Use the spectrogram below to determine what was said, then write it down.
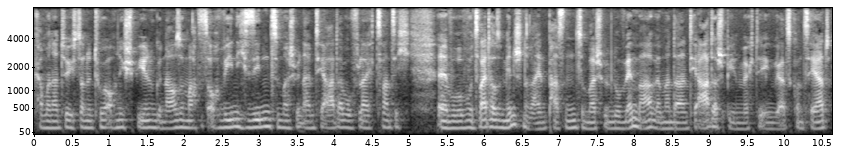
kann man natürlich so eine Tour auch nicht spielen. Und genauso macht es auch wenig Sinn, zum Beispiel in einem Theater, wo vielleicht 20, äh, wo, wo 2000 Menschen reinpassen, zum Beispiel im November, wenn man da ein Theater spielen möchte, irgendwie als Konzert,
